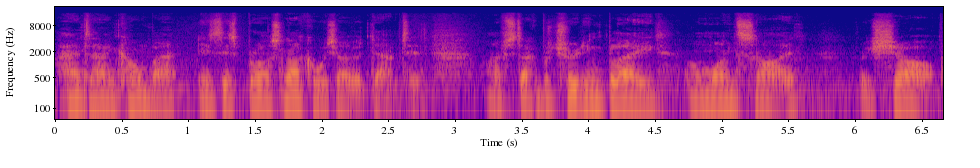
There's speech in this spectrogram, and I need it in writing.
hand-to-hand combat is this brass knuckle, which I've adapted. I've stuck a protruding blade on one side, very sharp.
